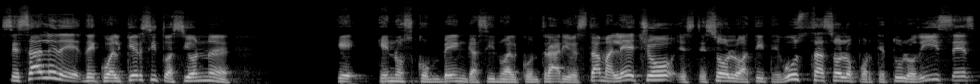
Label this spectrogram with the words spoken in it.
se sale de, de cualquier situación eh, que, nos convenga, sino al contrario, está mal hecho, este solo a ti te gusta, solo porque tú lo dices,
